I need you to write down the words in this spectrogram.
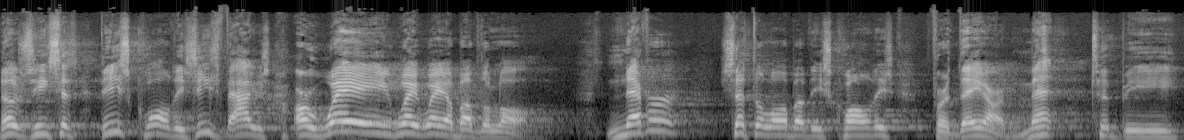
Notice he says these qualities, these values are way, way, way above the law. Never set the law above these qualities, for they are meant to be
